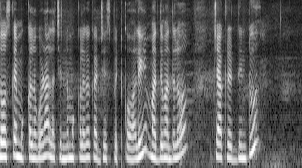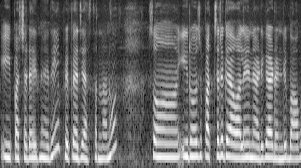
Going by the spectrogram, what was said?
దోసకాయ ముక్కలను కూడా అలా చిన్న ముక్కలుగా కట్ చేసి పెట్టుకోవాలి. మధ్య మధ్యలో చాక్లెట్ తింటూ ఈ పచ్చడి అనేది ప్రిపేర్ చేస్తున్నాను. సో ఈరోజు పచ్చడి కావాలి అని అడిగాడండి. బాబు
